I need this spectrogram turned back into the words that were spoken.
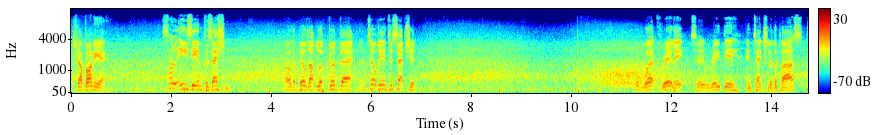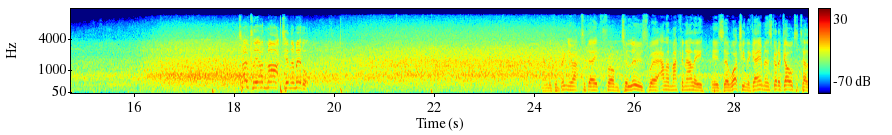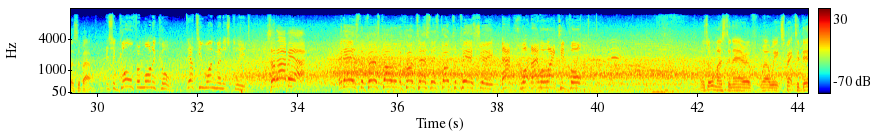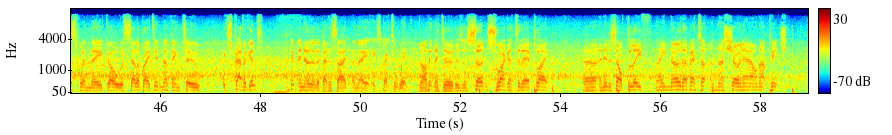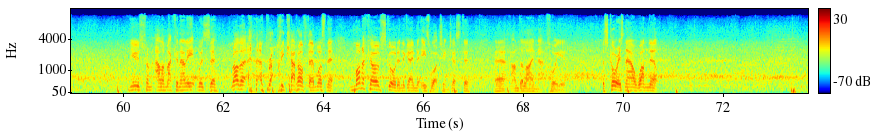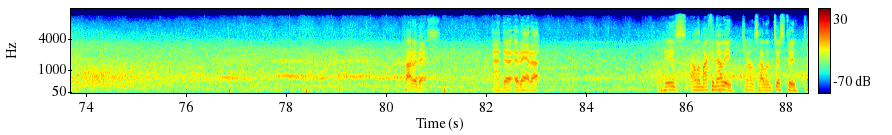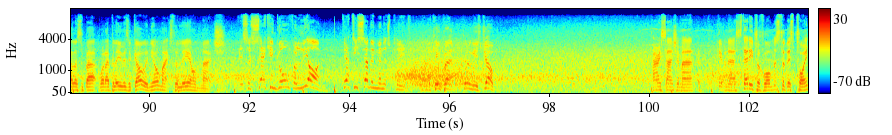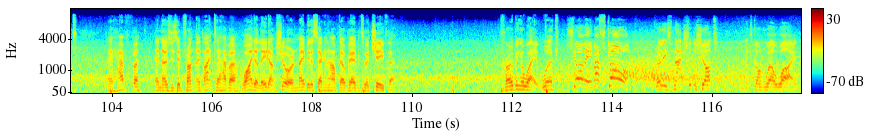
Charbonnier. So easy in possession. Oh, the build-up looked good there until the interception. Good work, really, to read the intention of the pass. Totally unmarked in the middle. And we can bring you up to date from Toulouse, where Alan McInally is uh, watching the game and has got a goal to tell us about. It's a goal for Monaco. 31 minutes played. Sarabia! It is the first goal of the contest and it's gone to PSG. That's what they were waiting for. There's almost an air of, well, we expected this when the goal was celebrated, nothing too extravagant. I think they know they're the better side and they expect to win. No, I think they do. There's a certain swagger to their play. Uh, and inner self-belief. They know they're better and they're showing it out on that pitch. News from Alan McInally. It was uh, rather abruptly cut off then, wasn't it? Monaco have scored in the game that he's watching, just to uh, underline that for you. The score is now 1-0. Paredes. And uh, Herrera. Well, here's Alan McInally. Chance, Alan, just to tell us about what I believe is a goal in your match, the Lyon match. It's a second goal for Lyon. 37 minutes played. And the keeper doing his job. Paris Saint-Germain have given a steady performance to this point. They have uh, their noses in front. They'd like to have a wider lead, I'm sure, and maybe the second half they'll be able to achieve that. Probing away, work. Surely he must score! Really snatched at the shot, and it's gone well wide.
